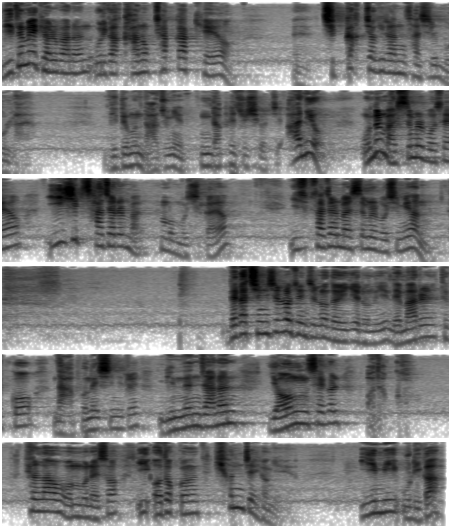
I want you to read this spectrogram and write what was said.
믿음의 결과는 우리가 간혹 착각해요. 예, 즉각적이라는 사실을 몰라요. 믿음은 나중에 응답해 주시겠지. 아니요. 오늘 말씀을 보세요. 24절을 한번 보실까요? 24절 말씀을 보시면 내가 진실로 진실로 너에게 이르노니 내 말을 듣고 나 보내신 이를 믿는 자는 영생을 얻었고 헬라어 원문에서 이 얻었고는 현재형이에요. 이미 우리가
